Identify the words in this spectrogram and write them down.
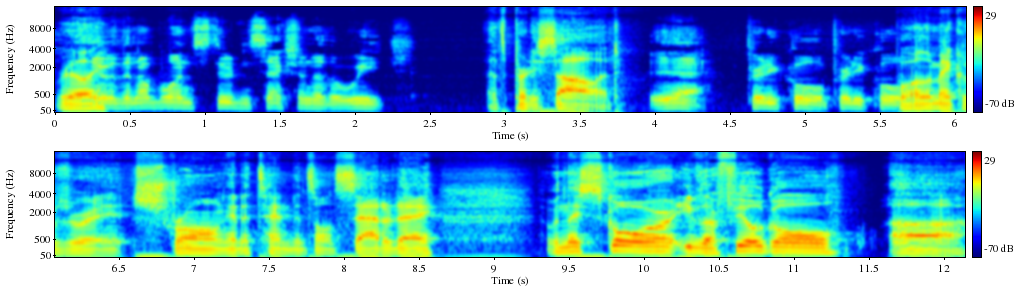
Really? They were the number one student section of the week. that's pretty solid. Yeah, pretty cool. Pretty cool. Boilermakers were strong in attendance on Saturday. When they score either a field goal, uh,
